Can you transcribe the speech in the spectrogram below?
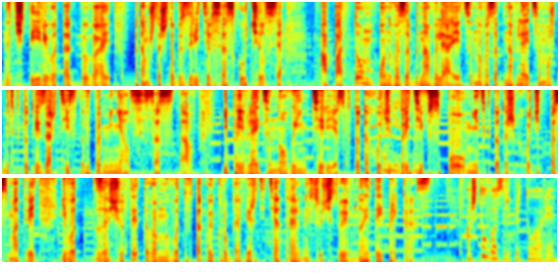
на 4 вот так бывает, потому что чтобы зритель соскучился, а потом он возобновляется. Но возобновляется, может быть, кто-то из артистов поменялся состав. И появляется новый интерес. Кто-то хочет Конечно. прийти вспомнить, кто-то же хочет посмотреть. И вот за счет этого мы вот в такой круговерте театральной существуем. Но это и прекрасно. А что у вас в репертуаре?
